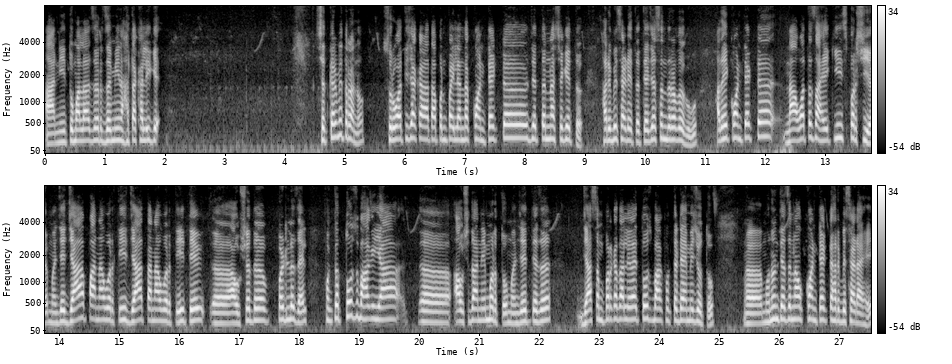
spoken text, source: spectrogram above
आणि तुम्हाला जर जमीन हाताखाली घे शेतकरी मित्रांनो सुरुवातीच्या काळात आपण पहिल्यांदा कॉन्टॅक्ट जे तणनाशक येतं हर्बिसाईड येतं त्याच्या संदर्भात बघू. आता हे कॉन्टॅक्ट नावातच आहे की स्पर्शीय म्हणजे ज्या पानावरती ज्या तणावरती ते औषध पडलं जाईल फक्त तोच भाग या औषधाने मरतो म्हणजे त्याचं ज्या संपर्कात आलेला आहे तोच भाग फक्त डॅमेज होतो. म्हणून त्याचं नाव कॉन्टॅक्ट हर्बिसाईड आहे.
